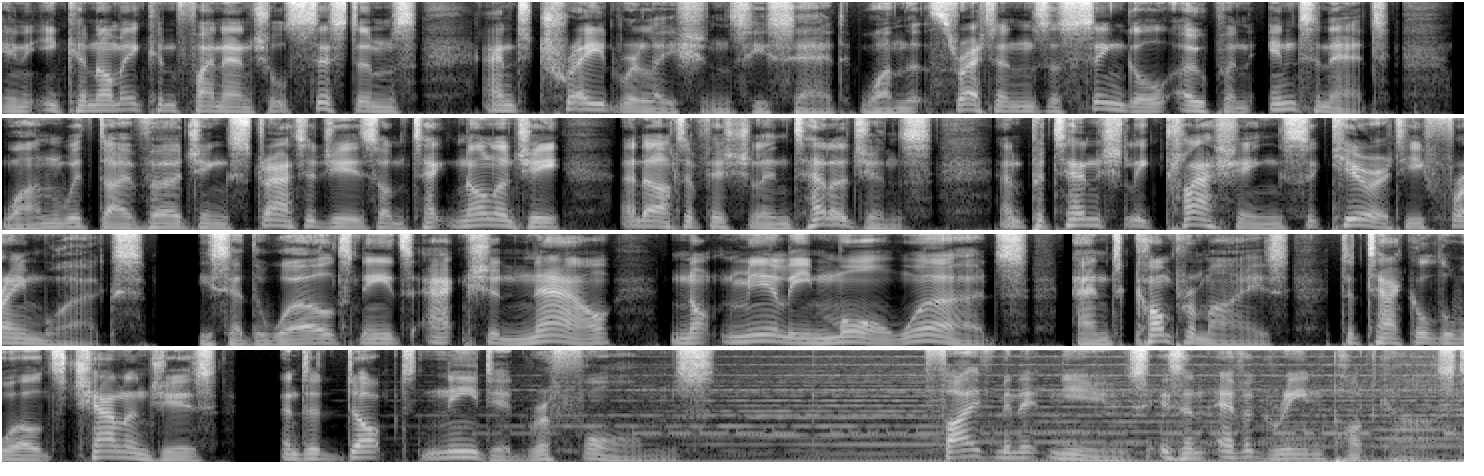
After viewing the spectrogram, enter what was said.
in economic and financial systems and trade relations, he said, one that threatens a single open internet, one with diverging strategies on technology and artificial intelligence, and potentially clashing security frameworks. He said the world needs action now, not merely more words, and compromise to tackle the world's challenges and adopt needed reforms. 5 Minute News is an evergreen podcast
